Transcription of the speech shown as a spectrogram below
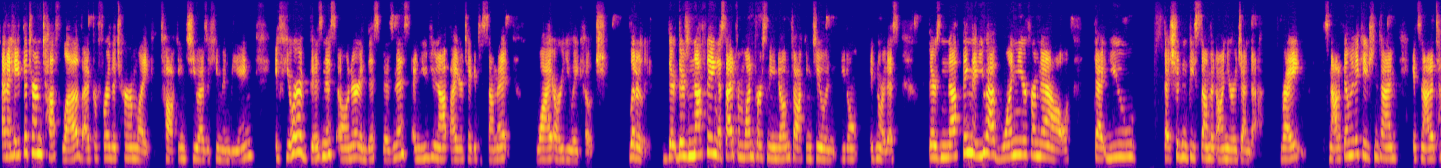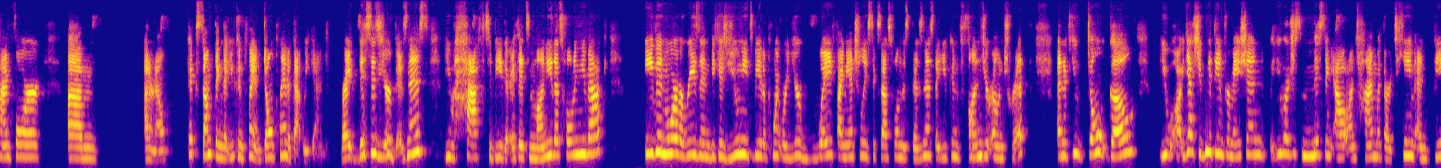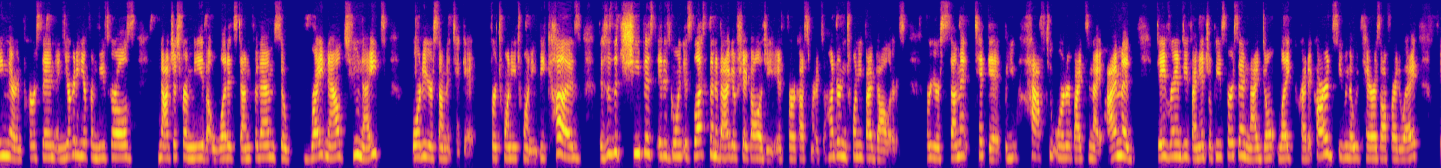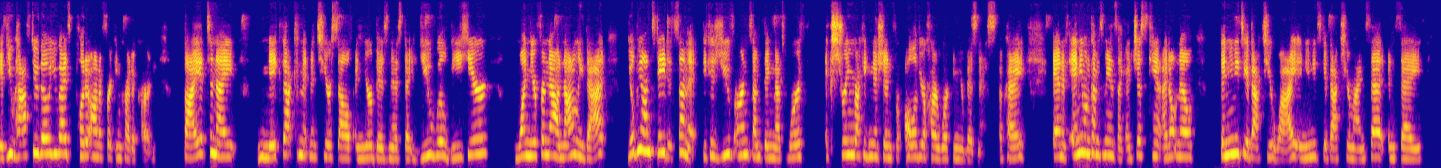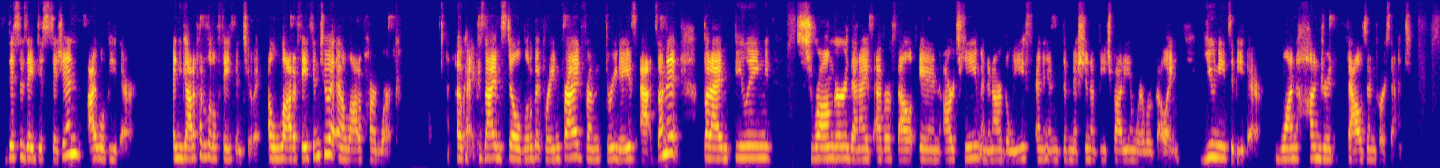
And I hate the term tough love. I prefer the term like talking to you as a human being. If you're a business owner in this business and you do not buy your ticket to Summit, why are you a coach? Literally there, there's nothing aside from one person you know i'm talking to and you don't ignore this. There's nothing that you have one year from now that you that shouldn't be summit on your agenda right? It's not a family vacation time. It's not a time for um i don't know pick something that you can plan. Don't plan it that weekend right? This is your business. You have to be there. If it's money that's holding you back even more of a reason because you need to be at a point where you're way financially successful in this business that you can fund your own trip. And if you don't go you are yes you can get the information but you are just missing out on time with our team and being there in person. And you're going to hear from these girls not just from me about what it's done for them. So right now tonight order your summit ticket for 2020 because this is the cheapest it is going it's less than a bag of shakeology for a customer. It's $125 for your summit ticket but you have to order it by tonight. I'm a dave ramsey financial peace person and i don't like credit cards even though we tear us off right away. If you have to though you guys put it on a freaking credit card buy it tonight make that commitment to yourself and your business that you will be here one year from now. And not only that, you'll be on stage at Summit because you've earned something that's worth extreme recognition for all of your hard work in your business. Okay. And if anyone comes to me and is like, I just can't, I don't know, then you need to get back to your why and you need to get back to your mindset and say, this is a decision. I will be there. And you got to put a little faith into it, a lot of faith into it, and a lot of hard work. Okay. Because I am still a little bit brain fried from three days at Summit, but I'm feeling stronger than I've ever felt in our team and in our belief and in the mission of Beachbody and where we're going. You need to be there 100,000%.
